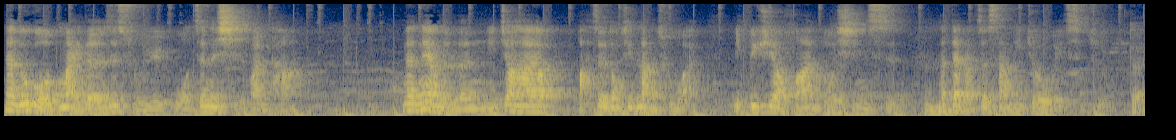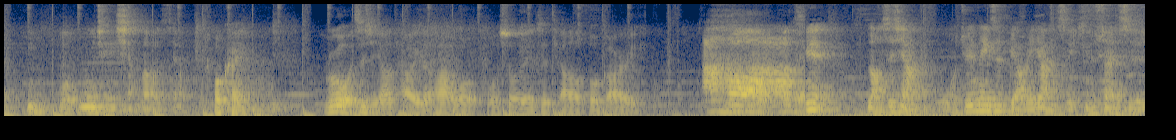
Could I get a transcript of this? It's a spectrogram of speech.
那如果买的人是属于我真的喜欢它，那那样的人，你叫他要把这个东西让出来，你必须要花很多心思，那代表这商品就会维持住。对嗯，我目前想到的是这样。，OK。如果我自己要挑一个的话，我我说不定是挑 Bulgari。啊，因为老实讲，我觉得那只表的样子已经算是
